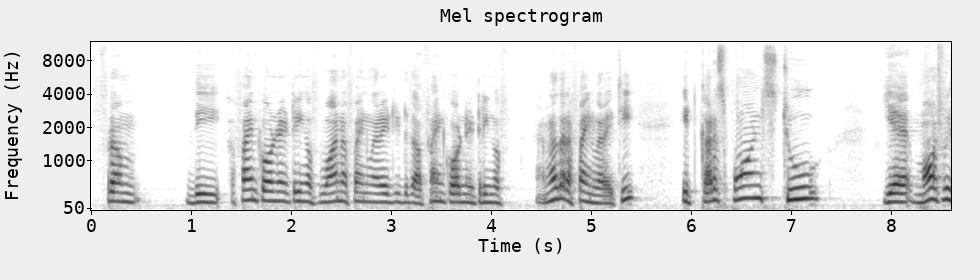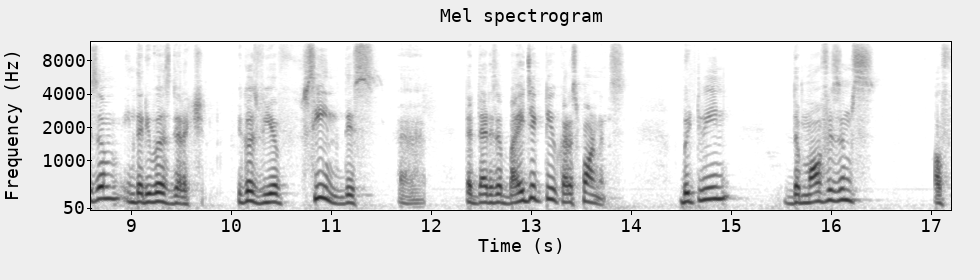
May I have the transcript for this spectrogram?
from the affine coordinate ring of one affine variety to the affine coordinate ring of another affine variety it corresponds to a morphism in the reverse direction. Because we have seen this uh, that there is a bijective correspondence between the morphisms of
